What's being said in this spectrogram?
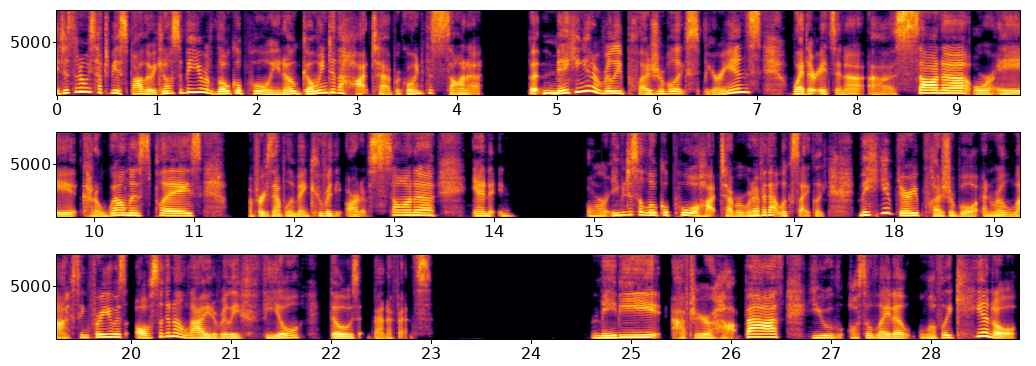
It doesn't always have to be a spa, though. It can also be your local pool, you know, going to the hot tub or going to the sauna, but making it a really pleasurable experience, whether it's in a, a sauna or a kind of wellness place. For example, in Vancouver, the Art of Sauna, and or even just a local pool, hot tub, or whatever that looks like. Like making it very pleasurable and relaxing for you is also going to allow you to really feel those benefits. Maybe after your hot bath, you also light a lovely candle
